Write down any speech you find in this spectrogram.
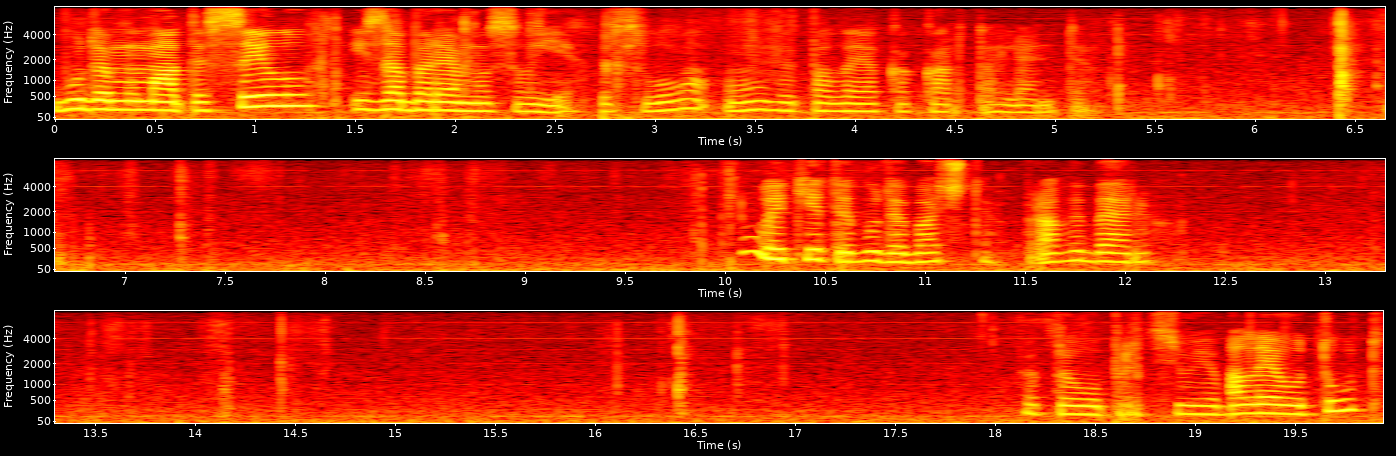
Будемо мати силу і заберемо своє. Число, о, випала яка карта, гляньте. Летіти буде, бачите, правий берег. ППО працює. Але отут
